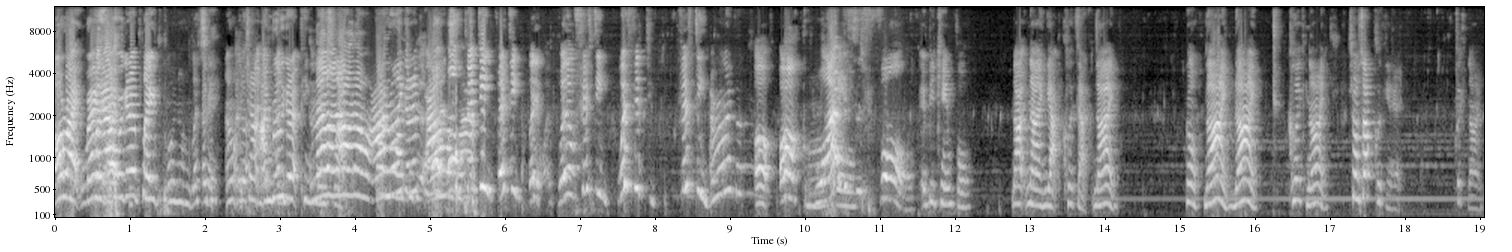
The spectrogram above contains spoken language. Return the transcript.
All right, right now we're gonna play. Oh no, let's Okay. see. No, I know, Sean, I I'm really good at No, Pinkman no, Slap. no. I I'm don't really good at do- Pinkman I don't Oh, 50, 50. Wait, wait, wait, 50. Wait, 50. 50. I'm really good. Oh, oh, why is this full? It became full. Not nine. Yeah, click that. Nine. No, nine. Nine. Click nine. Sean, stop clicking it. Click nine.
